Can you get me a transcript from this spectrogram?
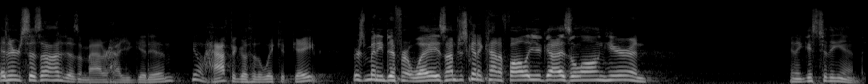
And Aaron says, Oh, it doesn't matter how you get in. You don't have to go through the wicket gate. There's many different ways. I'm just going to kind of follow you guys along here. And, and it gets to the end.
